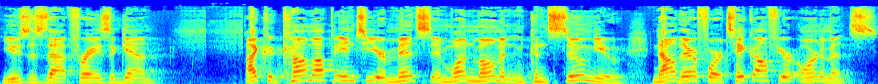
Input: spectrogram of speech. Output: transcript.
Uses that phrase again. I could come up into your midst in one moment and consume you. Now, therefore, take off your ornaments,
